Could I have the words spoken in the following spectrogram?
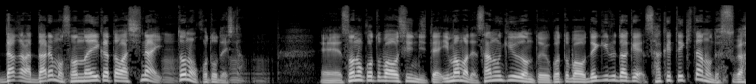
だから誰もそんな言い方はしない、とのことでした。えーその言葉を信じて、今まで讃岐うどんという言葉をできるだけ避けてきたのですが、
